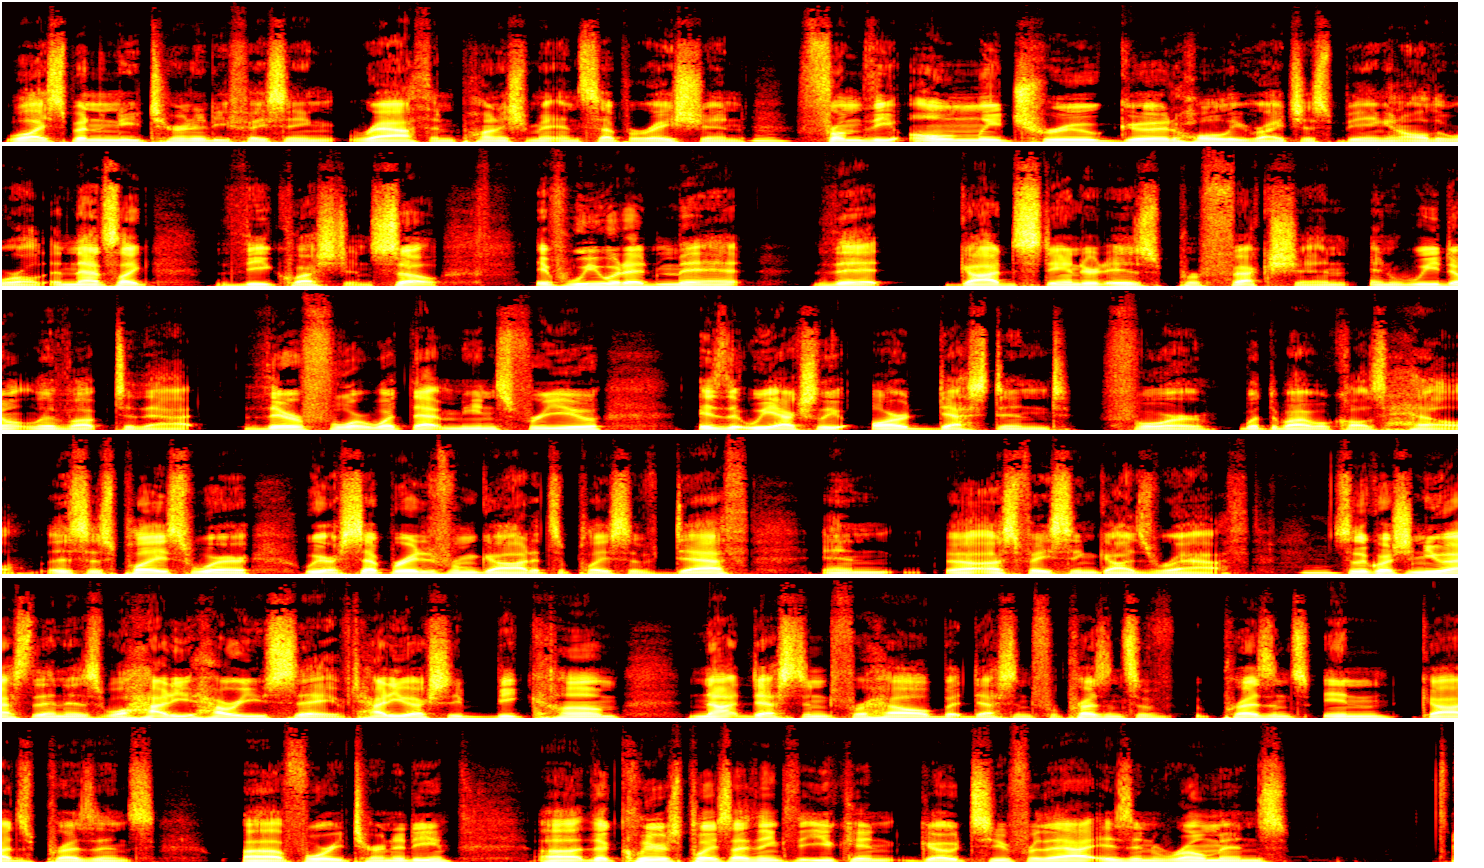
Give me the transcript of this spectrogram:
will I spend an eternity facing wrath and punishment and separation Hmm. from the only true, good, holy, righteous being in all the world? And that's like the question. So if we would admit that God's standard is perfection and we don't live up to that, therefore, what that means for you is that we actually are destined for what the Bible calls hell. It's this place where we are separated from God. It's a place of death and uh, us facing God's wrath. So the question you ask then is, well, how do you how are you saved? How do you actually become not destined for hell, but destined for presence of presence in God's presence uh, for eternity? Uh, the clearest place I think that you can go to for that is in Romans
